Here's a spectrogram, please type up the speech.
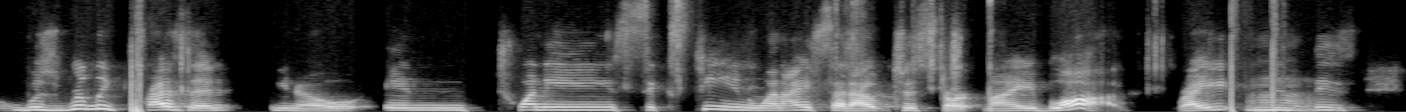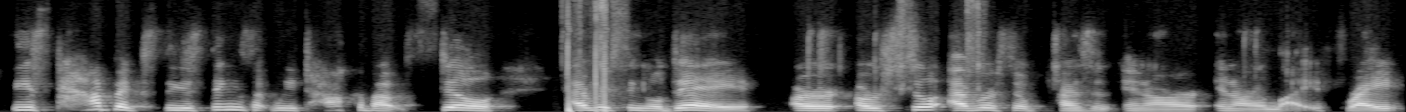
was really present, you know, in 2016 when I set out to start my blog, right? Mm. These these topics, these things that we talk about still every single day are are still ever so present in our in our life, right?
